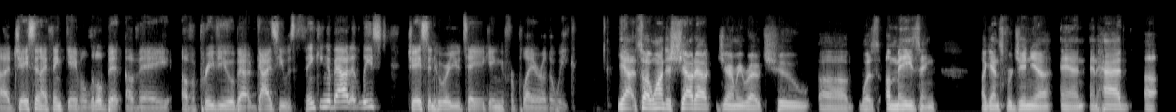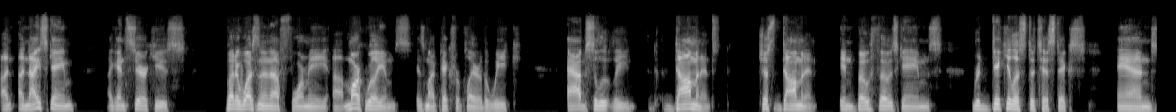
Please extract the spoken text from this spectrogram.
Uh, Jason, I think, gave a little bit of a of a preview about guys he was thinking about at least. Jason, who are you taking for player of the week? Yeah, so I wanted to shout out Jeremy Roach, who uh, was amazing against Virginia and and had uh, a, a nice game against Syracuse, but it wasn't enough for me. Uh, Mark Williams is my pick for Player of the Week. Absolutely dominant, just dominant in both those games. Ridiculous statistics, and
